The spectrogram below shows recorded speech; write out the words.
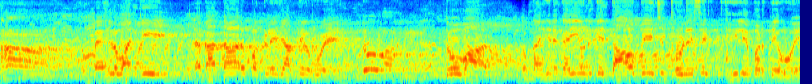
हाँ तो पहलवान जी लगातार पकड़े जाते हुए। दो बार। दो बार तो कहीं ना कहीं उनके दाव पेच थोड़े से ढीले पड़ते हुए।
